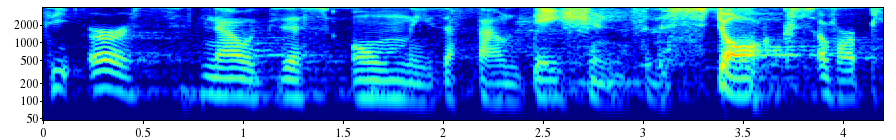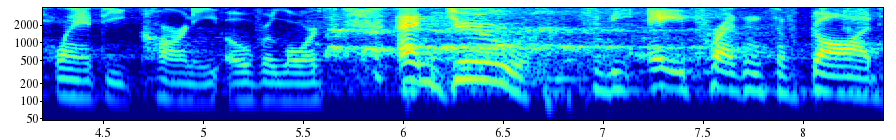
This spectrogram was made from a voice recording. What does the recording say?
The earth now exists only as a foundation for the stalks of our planty carny overlords, and due to the a presence of God,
